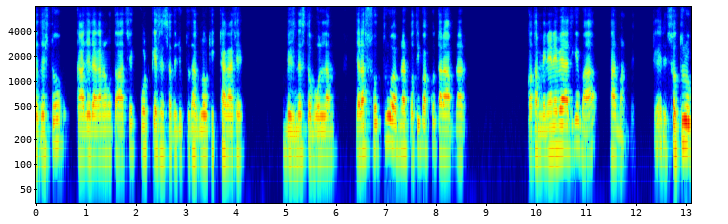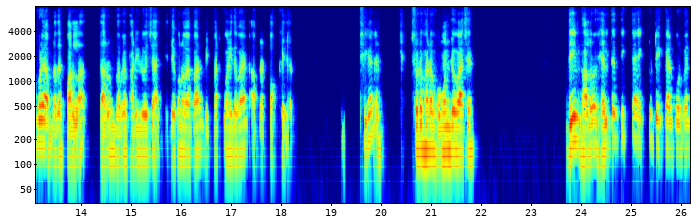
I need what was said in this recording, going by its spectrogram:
যথেষ্ট কাজে লাগানোর মতো আছে কোর্ট কেসের সাথে যুক্ত থাকলেও ঠিকঠাক আছে। বিজনেস তো বললাম। যারা শত্রু, আপনার প্রতিপক্ষ, তারা আপনার কথা মেনে নেবে আজকে বা হার মানবে। ঠিক আছে? শত্রুর উপরে আপনাদের পাল্লা দারুণ ভাবে ভারী রয়েছে। আজকে যে কোনো ব্যাপার মিটমাট করে নিতে পারেন, আপনার পক্ষে যাবে। ঠিক আছে? ছোটখাটো ভ্রমণ যোগ আছে। দিন ভালো। হেলথের দিকটা একটু টেক কেয়ার করবেন।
